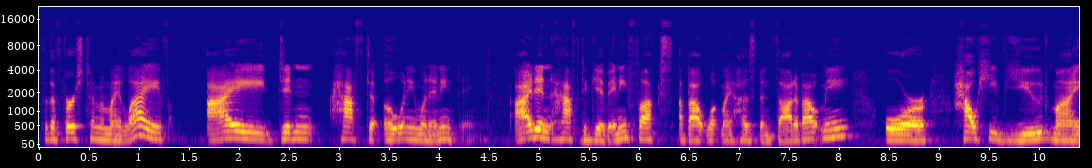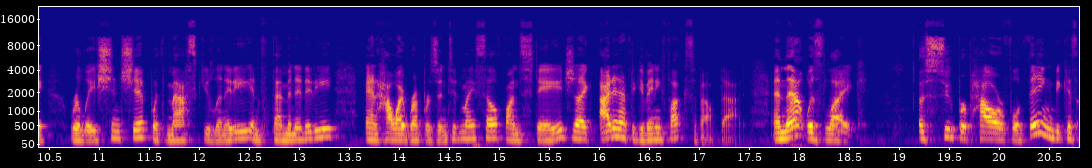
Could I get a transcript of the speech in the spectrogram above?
for the first time in my life, I didn't have to owe anyone anything. I didn't have to give any fucks about what my husband thought about me or how he viewed my relationship with masculinity and femininity and how I represented myself on stage. Like, I didn't have to give any fucks about that. And that was like a super powerful thing because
